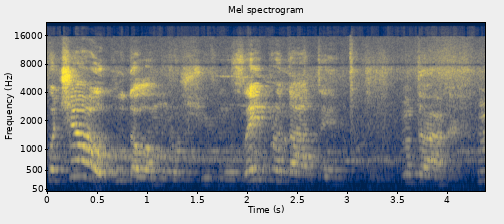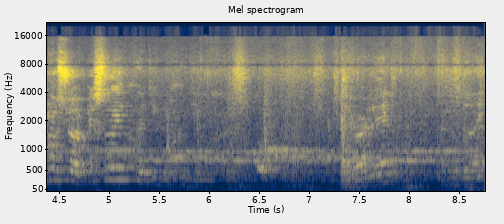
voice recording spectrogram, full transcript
Хоча опудала можеш і в музей продати. Ну так. Ну що, пішли? Ходімо, ходімо. Далі. Ну дай.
